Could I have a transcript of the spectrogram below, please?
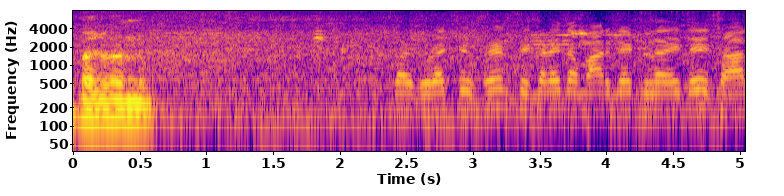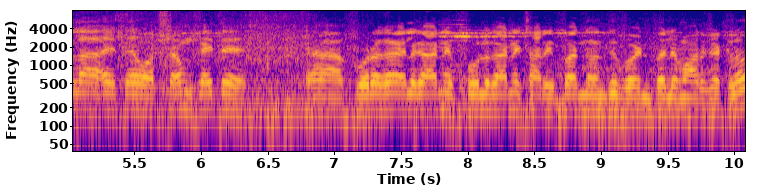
ఇక్కడ చూడండి ఇక్కడ చూడొచ్చు ఫ్రెండ్స్ ఇక్కడైతే మార్కెట్లో అయితే చాలా అయితే వర్షంకి అయితే కూరగాయలు కానీ పూలు కానీ చాలా ఇబ్బంది ఉంది బోయినపల్లి మార్కెట్లో.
